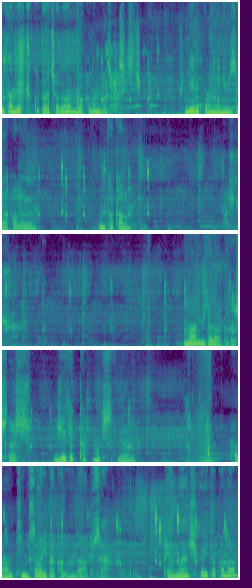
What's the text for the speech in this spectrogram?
Bir tane küçük kutu açalım. Bakalım kaç maskesi çıktı. Şimdi yeni kombinimizi yapalım. Bunu takalım. Bunlar güzel arkadaşlar. Ceket takmak istemiyorum. Tamam timsahı takalım daha güzel. Penguen şikayı takalım.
